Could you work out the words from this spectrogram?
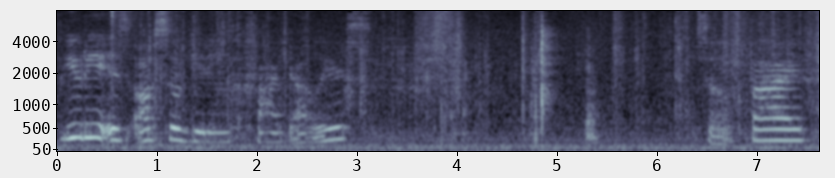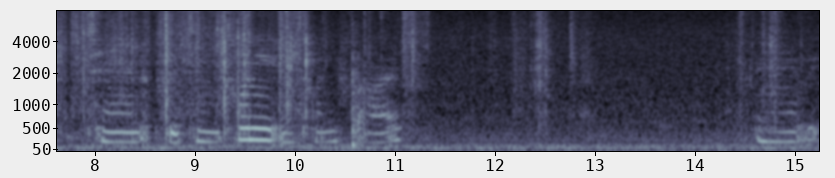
Beauty is also getting $5. So 5, 10, 15, 20, and 25. And.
